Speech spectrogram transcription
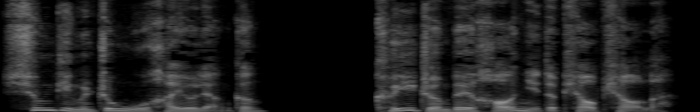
兄弟们中午还有两更，可以准备好你的票票了。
